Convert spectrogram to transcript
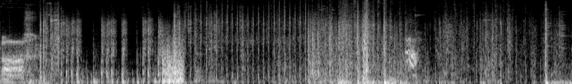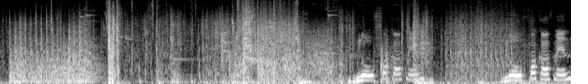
Ah. No, fuck off, man. No, fuck off, man.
